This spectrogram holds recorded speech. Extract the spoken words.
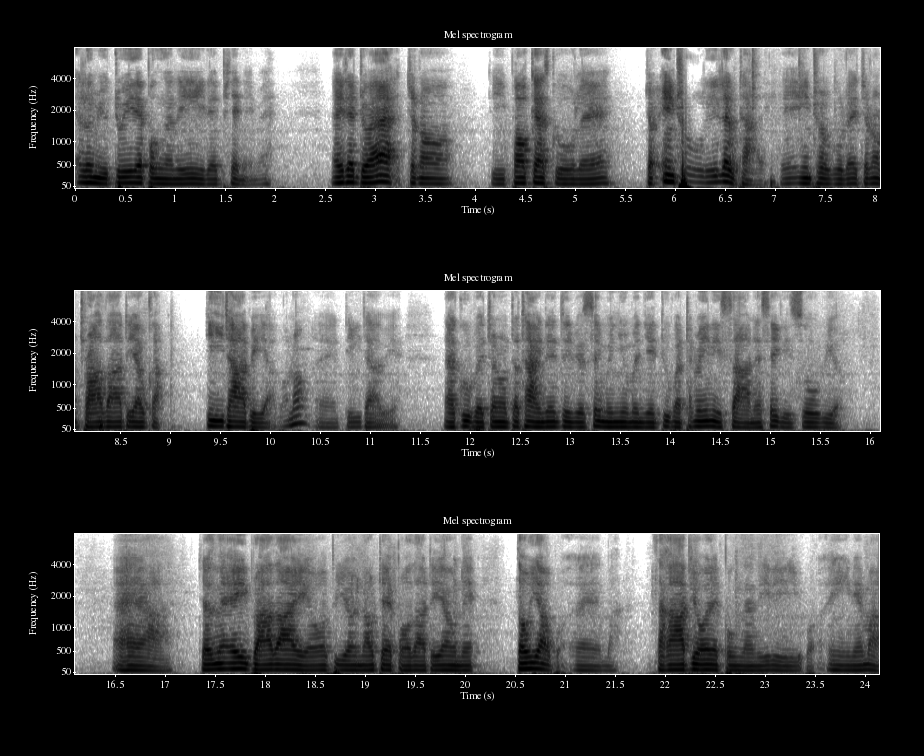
အဲ့လိုမျိုးတွေးတဲ့ပုံစံလေးတွေလည်းဖြစ်နေမယ်အဲ့တဲ့အတွက်ကျွန်တော်ဒီ podcast ကိုလည်းကျွန်တော် intro လေးလုပ်ထားတယ်အဲ intro ကိုလည်းကျွန်တော် brother တယောက်ကတီးထားပေးရပါတော့အဲတီးထားပေး အခုပဲကျွန်တော်တထိုင်နဲ့တည်ပြီးစိတ်မညူမငြိမ်တူပါထမင်းနေစားနေစိတ်ကြီးစိုးပြီးတော့အဲဟာကျွန်တော်အဲ့ brother ရောပြီးတော့နောက်တဲ့ brother တယောက်နဲ့၃ယောက်ပေါ့အဲမှာစကားပြောတဲ့ပုံစံလေးတွေပေါ့အိမ်ထဲမှာ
